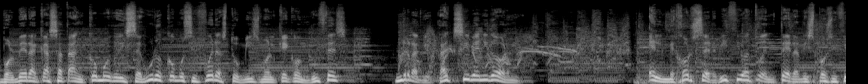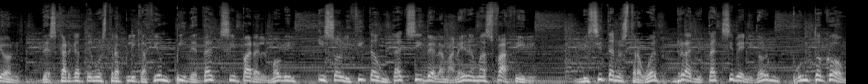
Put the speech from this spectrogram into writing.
¿Volver a casa tan cómodo y seguro como si fueras tú mismo el que conduces? Radio Taxi Benidorm. El mejor servicio a tu entera disposición. Descárgate nuestra aplicación Pide Taxi para el móvil y solicita un taxi de la manera más fácil. Visita nuestra web radiotaxibenidorm.com.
